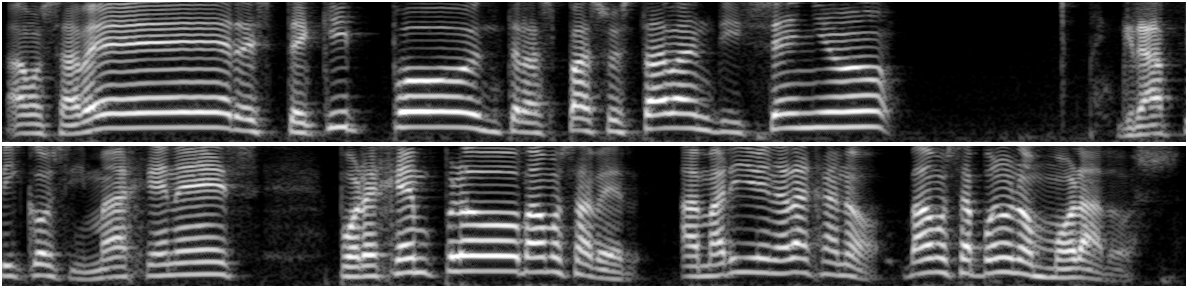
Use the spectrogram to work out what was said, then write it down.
Vamos a ver, este equipo en traspaso estaba en diseño, gráficos, imágenes. Por ejemplo, vamos a ver, amarillo y naranja no, vamos a poner unos morados.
